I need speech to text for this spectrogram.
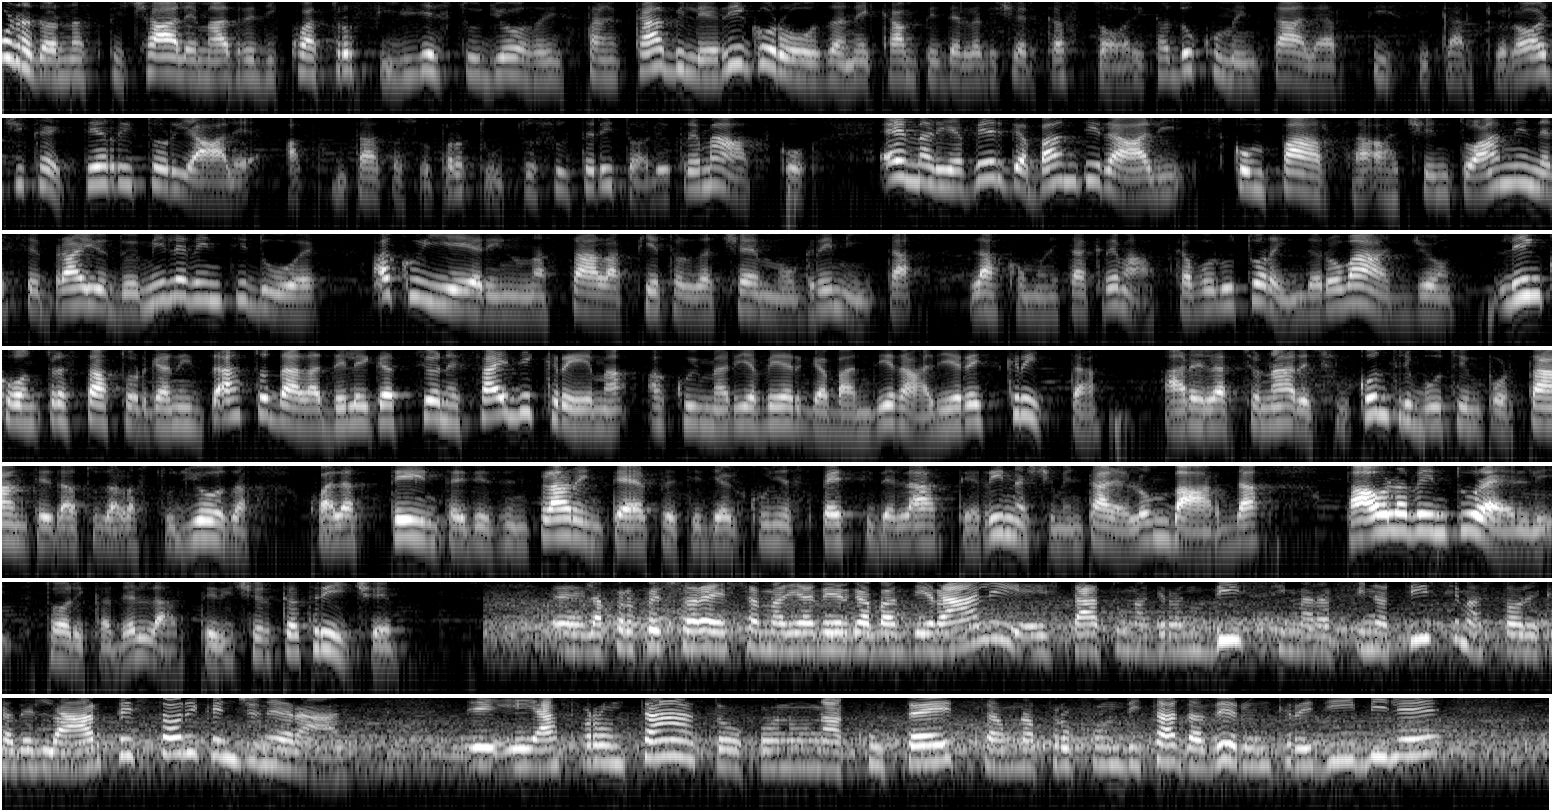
Una donna speciale, madre di quattro figli, studiosa, instancabile e rigorosa nei campi della ricerca storica, documentale, artistica, archeologica e territoriale, appuntata soprattutto sul territorio cremasco. È Maria Verga Bandirali, scomparsa a 100 anni nel febbraio 2022, a cui ieri in una sala Pietro da Cemmo gremita la comunità cremasca ha voluto rendere omaggio. L'incontro è stato organizzato dalla delegazione Fai di Crema, a cui Maria Verga Bandirali era iscritta. A relazionare sul contributo importante dato dalla studiosa, quale attenta ed esemplare interprete di alcuni aspetti dell'arte rinascimentale lombarda, Paola Venturelli, storica dell'arte ricercatrice. Eh, la professoressa Maria Verga Bandirali è stata una grandissima, raffinatissima storica dell'arte e storica in generale e, ha affrontato con un'acutezza, una profondità davvero incredibile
